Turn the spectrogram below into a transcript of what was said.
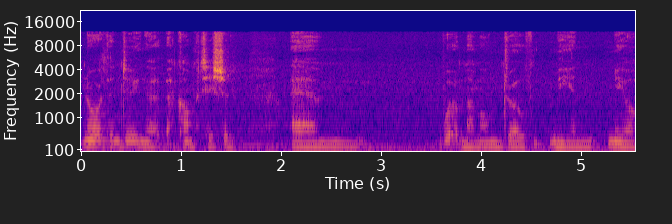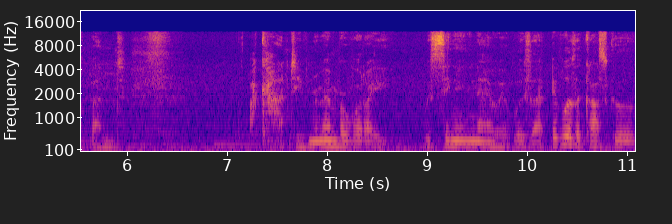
north and doing a, a competition. Um, my mum drove me and me up, and I can't even remember what I was singing now. It was a, it was a classical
